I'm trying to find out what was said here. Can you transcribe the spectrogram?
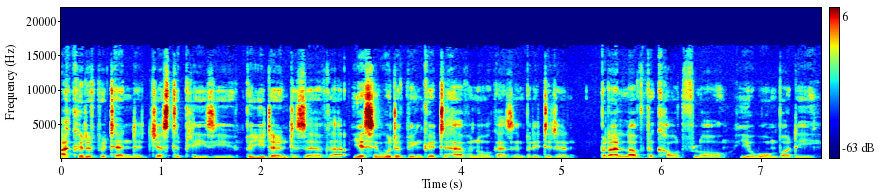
I could have pretended just to please you, but you don't deserve that. Yes, it would have been good to have an orgasm, but it didn't. But I love the cold floor, your warm body,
